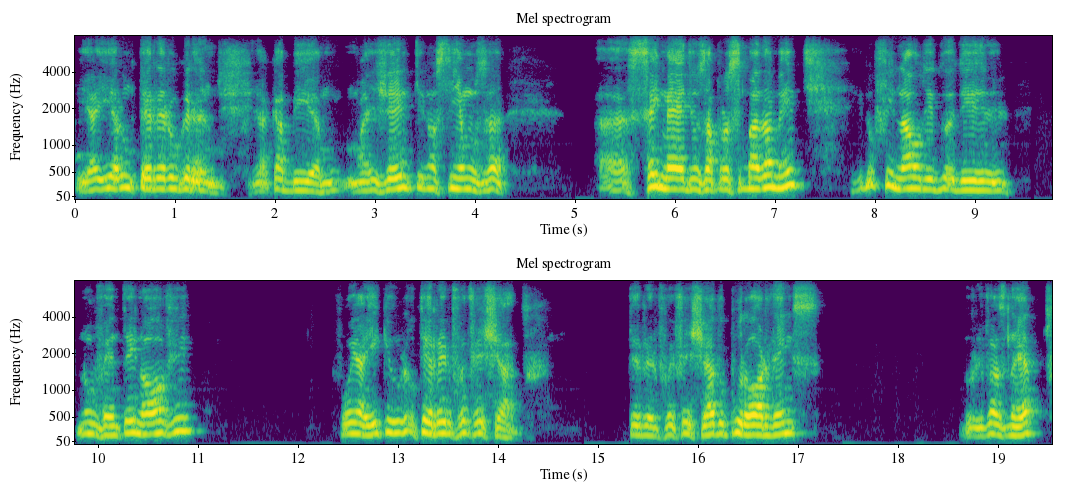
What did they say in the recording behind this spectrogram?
e aí era um terreiro grande, já cabia mais gente, nós tínhamos a, a 100 médiums aproximadamente, e no final de, de 99, foi aí que o, o terreiro foi fechado. O terreiro foi fechado por ordens do Rivas Neto,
